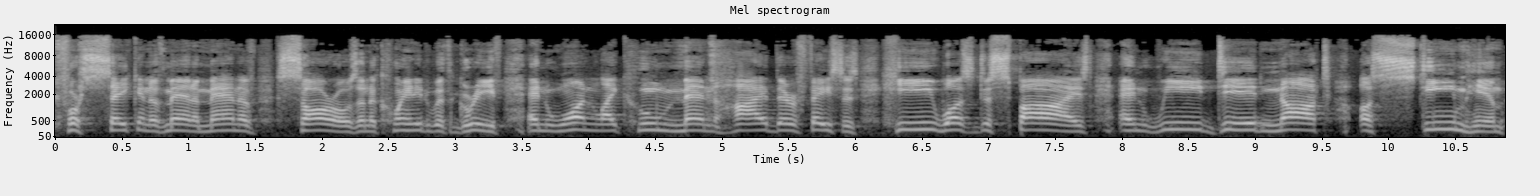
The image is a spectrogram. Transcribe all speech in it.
forsaken of men, a man of sorrows and acquainted with grief, and one like whom men hide their faces. He was despised, and we did not esteem him.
